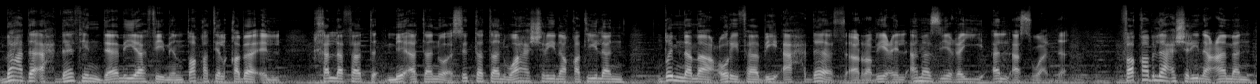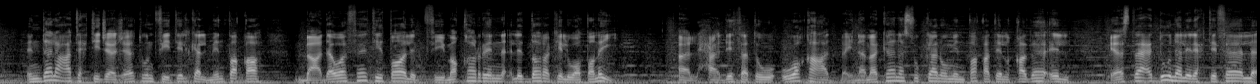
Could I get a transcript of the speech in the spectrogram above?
بعد أحداث دامية في منطقة القبائل. خلفت 126 قتيلا ضمن ما عرف بأحداث الربيع الأمازيغي الأسود. فقبل عشرين عاما اندلعت احتجاجات في تلك المنطقة بعد وفاة طالب في مقر للدرك الوطني. الحادثة وقعت بينما كان سكان منطقة القبائل يستعدون للاحتفال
